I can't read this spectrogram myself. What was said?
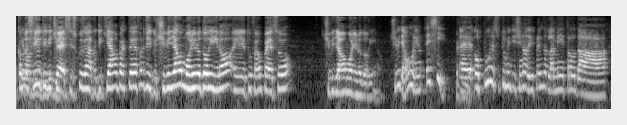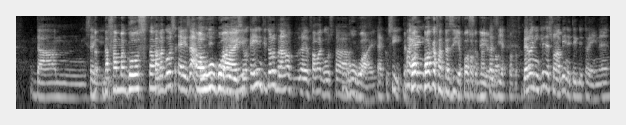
Come se io di- ti dicessi, scusa Marco, ti chiamo per telefono, ti dico ci vediamo a Molino d'Orino e tu fai un pezzo, ci vediamo a Molino d'Orino. Ci vediamo a Molino? Eh sì, eh, oppure se tu mi dici no, devi prendere la metro da... da mm, sai, Da, da Famagosta, Famagosta, eh, esatto, a Uruguay. E io intitolo il brano eh, Famagosta. Uruguay. Ecco, sì. Po- poca fantasia, posso dire. fantasia. Però in inglese suona bene Take the Train, eh?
